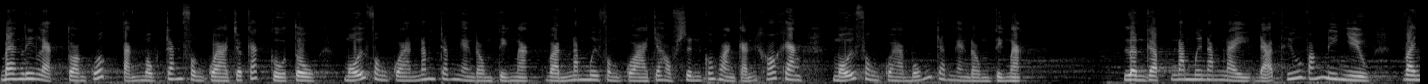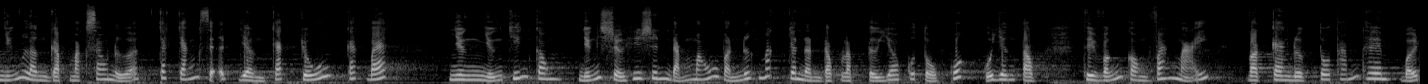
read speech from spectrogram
Ban liên lạc toàn quốc tặng 100 phần quà cho các cựu tù, mỗi phần quà 500.000 đồng tiền mặt và 50 phần quà cho học sinh có hoàn cảnh khó khăn, mỗi phần quà 400.000 đồng tiền mặt. Lần gặp 50 năm này đã thiếu vắng đi nhiều và những lần gặp mặt sau nữa chắc chắn sẽ ít dần các chú, các bác. Nhưng những chiến công, những sự hy sinh đẫm máu và nước mắt cho nền độc lập tự do của Tổ quốc, của dân tộc thì vẫn còn vang mãi và càng được tô thắm thêm bởi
